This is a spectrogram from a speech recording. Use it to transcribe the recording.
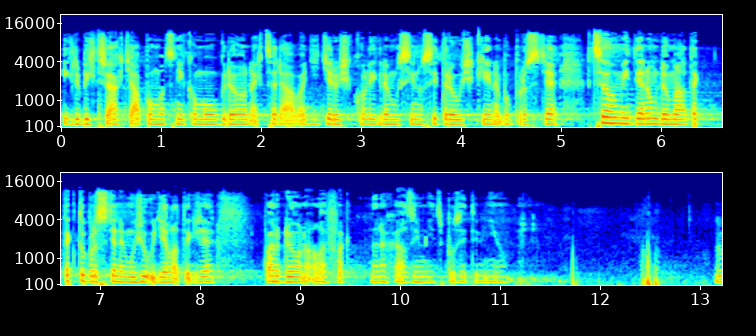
i kdybych třeba chtěla pomoct někomu, kdo nechce dávat dítě do školy, kde musí nosit roušky, nebo prostě chce ho mít jenom doma, tak, tak to prostě nemůžu udělat, takže Pardon, ale fakt nenacházím nic pozitivního. No,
